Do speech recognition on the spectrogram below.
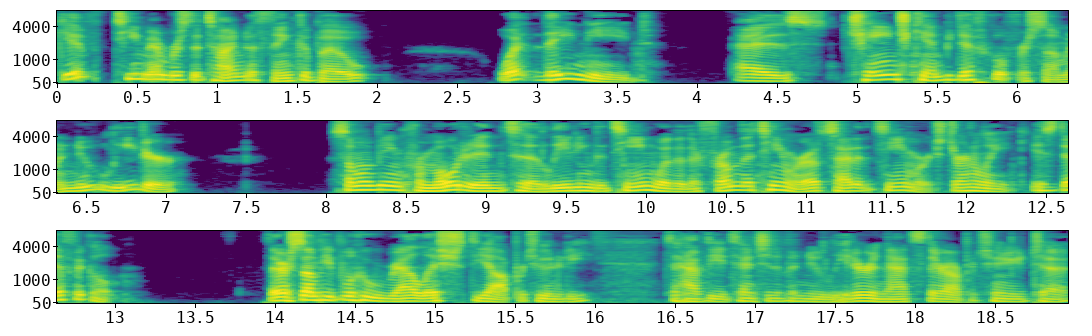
Give team members the time to think about what they need, as change can be difficult for some. A new leader, someone being promoted into leading the team, whether they're from the team or outside of the team or externally, is difficult. There are some people who relish the opportunity to have the attention of a new leader, and that's their opportunity to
